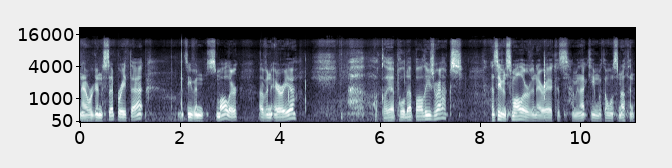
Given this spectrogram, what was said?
Now we're going to separate that. It's even smaller of an area. Luckily I pulled up all these rocks. That's even smaller of an area because, I mean, that came with almost nothing.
